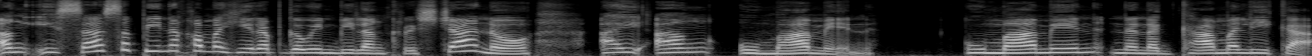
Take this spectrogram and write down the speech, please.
ang isa sa pinakamahirap gawin bilang Kristiyano ay ang umamin. Umamin na nagkamali ka.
